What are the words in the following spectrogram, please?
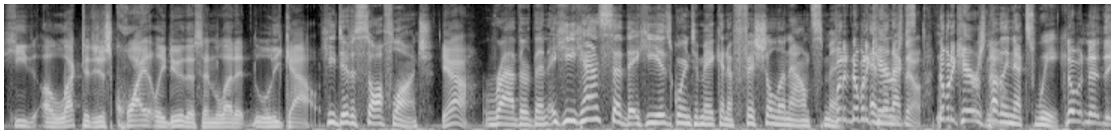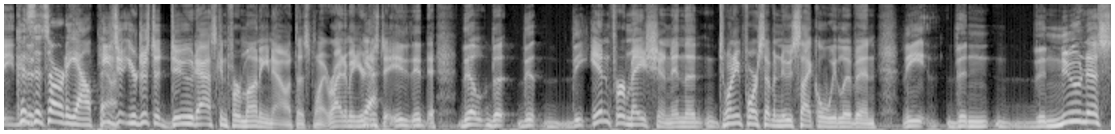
he elected to just quietly do this and let it leak out. He did a soft launch Yeah. rather than he has said that he is going to make an official announcement. But nobody cares next- now. Nobody cares now. Probably next week. No, but no, because it's already out there. He's, you're just a dude asking for money now at this point, right? I mean, you're Yeah. just it, it, the, the the the information in the 24/7 news cycle we live in. The the the newness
